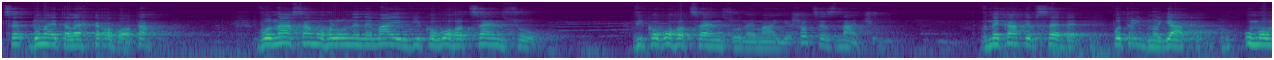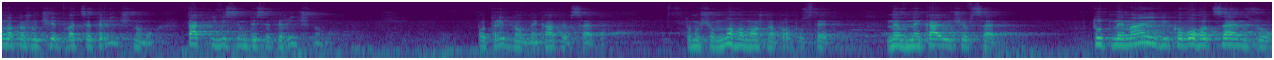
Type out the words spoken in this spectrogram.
Це, думаєте, легка робота? Вона, саме головне, не має вікового цензу. Вікового цензу немає. Що це значить? Вникати в себе потрібно як, умовно кажучи, 20-річному, так і 80-річному. Потрібно вникати в себе. Тому що много можна пропустити, не вникаючи в себе. Тут немає вікового цензу.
